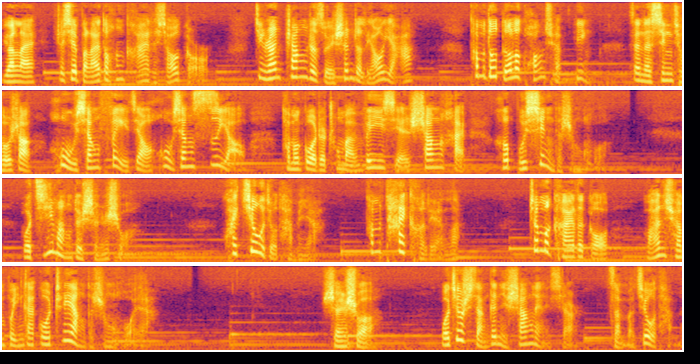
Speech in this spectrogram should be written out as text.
原来这些本来都很可爱的小狗，竟然张着嘴、伸着獠牙，它们都得了狂犬病，在那星球上互相吠叫、互相撕咬，他们过着充满危险、伤害和不幸的生活。我急忙对神说：“快救救他们呀！他们太可怜了。”这么可爱的狗，完全不应该过这样的生活呀！神说：“我就是想跟你商量一下，怎么救他们。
